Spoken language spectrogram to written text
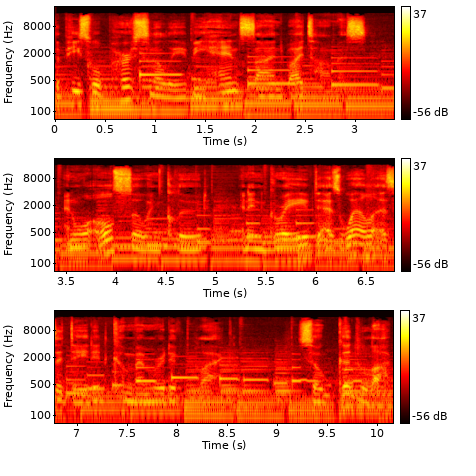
The piece will personally be hand signed by Thomas and will also include an engraved as well as a dated commemorative plaque. So good luck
